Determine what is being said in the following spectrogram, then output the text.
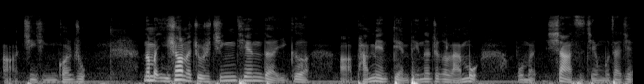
啊进行关注。那么以上呢就是今天的一个啊盘面点评的这个栏目，我们下次节目再见。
